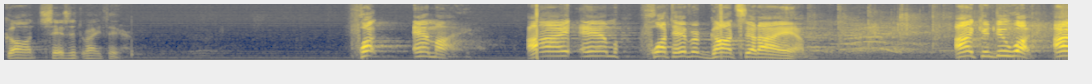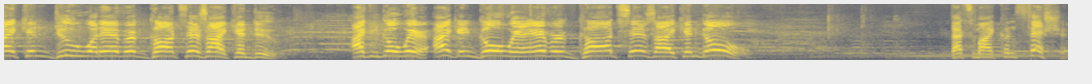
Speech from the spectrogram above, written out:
God says it right there. What am I? I am whatever God said I am. I can do what? I can do whatever God says I can do. I can go where? I can go wherever God says I can go. That's my confession.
